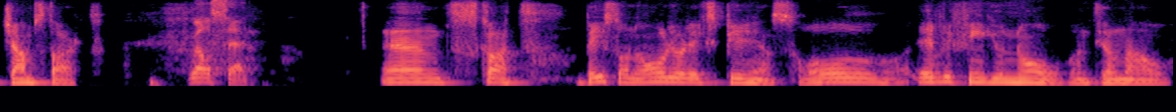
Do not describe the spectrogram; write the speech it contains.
jump start. Well said and scott based on all your experience, all everything you know until now,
